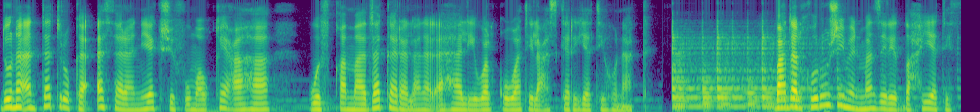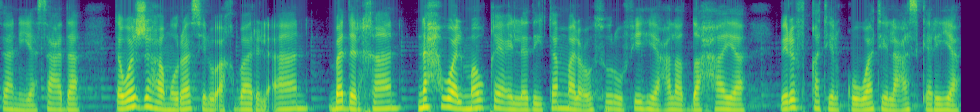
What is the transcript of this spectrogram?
دون أن تترك اثرا يكشف موقعها وفق ما ذكر لنا الأهالي والقوات العسكرية هناك. بعد الخروج من منزل الضحية الثانية سعده توجه مراسل أخبار الآن بدر خان نحو الموقع الذي تم العثور فيه على الضحايا برفقة القوات العسكرية.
